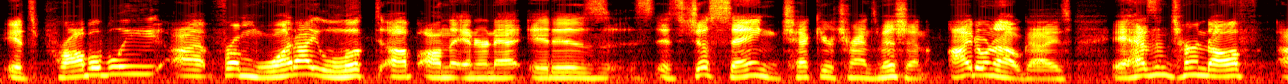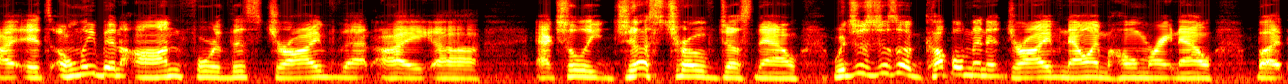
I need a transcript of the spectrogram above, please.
it's probably uh, from what I looked up on the internet, it is it's just saying check your transmission. I don't know, guys. It hasn't turned off. it's only been on for this drive that I uh, actually just drove just now, which is just a couple minute drive. Now I'm home right now, but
